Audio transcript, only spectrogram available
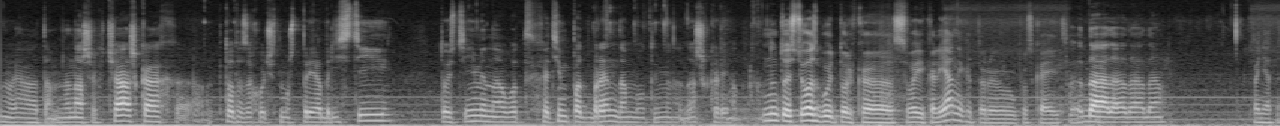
а, там на наших чашках, а, кто-то захочет, может, приобрести. То есть именно вот хотим под брендом вот именно нашу кальянную. Ну, то есть у вас будет только свои кальяны, которые вы выпускаете? Да, да, да, да. Понятно.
